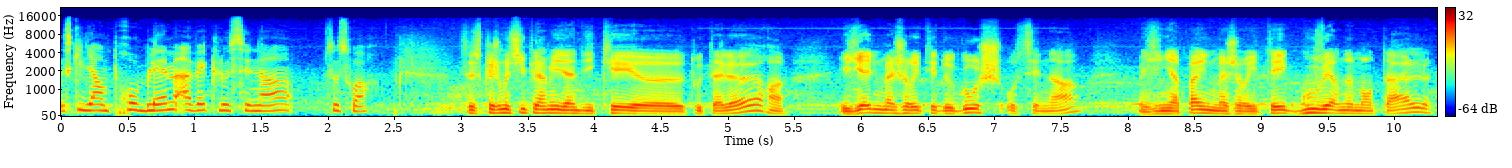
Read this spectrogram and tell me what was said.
Est-ce qu'il y a un problème avec le Sénat ce soir? C'est ce que je me suis permis d'indiquer euh, tout à l'heure. Il y a une majorité de gauche au Sénat, mais il n'y a pas une majorité gouvernementale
